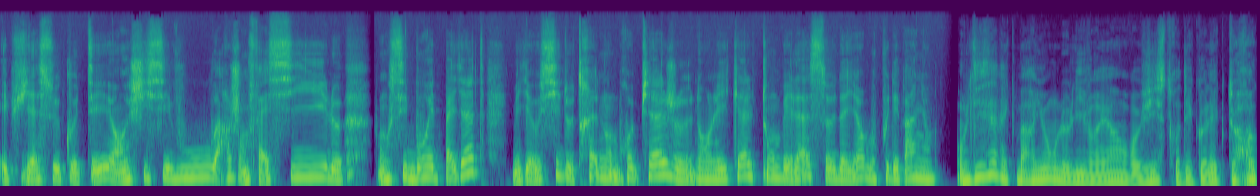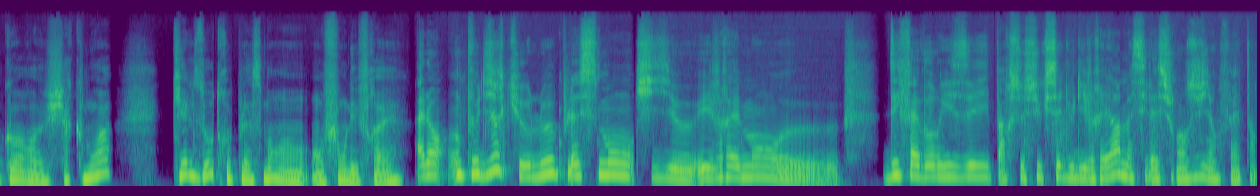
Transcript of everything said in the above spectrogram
Et puis il y a ce côté enrichissez-vous, argent facile. Bon, c'est bourré de paillettes, mais il y a aussi de très nombreux pièges dans lesquels tombent hélas d'ailleurs beaucoup d'épargnants. On le disait avec Marion, le livret A enregistre des collectes records chaque mois. Quels autres placements en, font les frais? Alors, on peut dire que le placement qui euh, est vraiment euh, défavorisé par ce succès du livret A, c'est l'assurance vie en fait. Hein.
